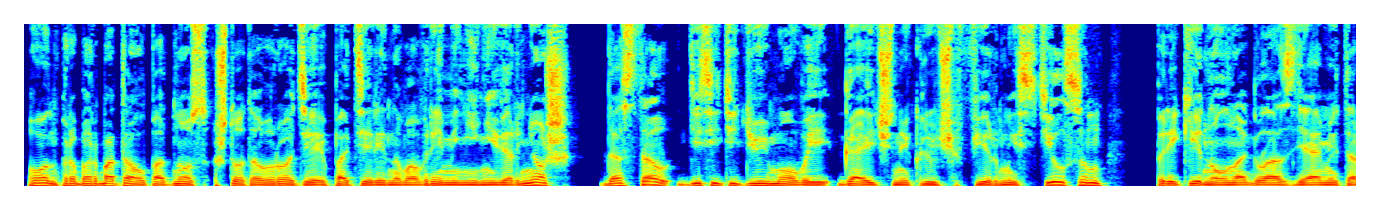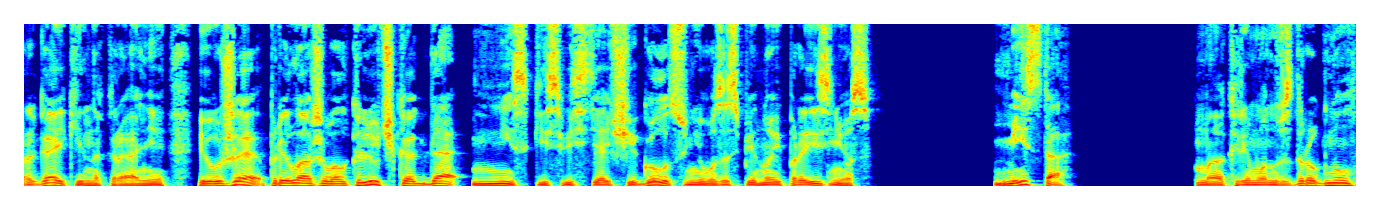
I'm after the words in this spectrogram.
он пробормотал под нос что-то вроде «потерянного времени не вернешь», достал десятидюймовый гаечный ключ фирмы «Стилсон», прикинул на глаз диаметр гайки на кране и уже прилаживал ключ, когда низкий свистящий голос у него за спиной произнес «Миста?» Макримон вздрогнул,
